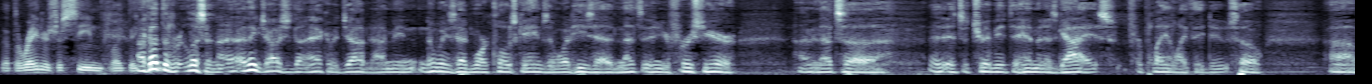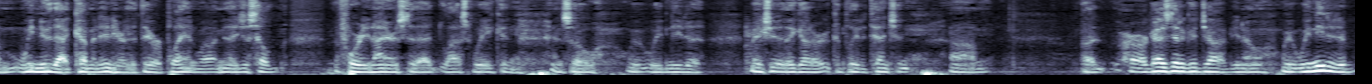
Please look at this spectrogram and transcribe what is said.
That the Raiders just seemed like they. I thought the listen. I think Josh has done a heck of a job now. I mean, nobody's had more close games than what he's had, and that's in your first year. I mean, that's a it's a tribute to him and his guys for playing like they do. So um, we knew that coming in here that they were playing well. I mean, they just held the 49ers to that last week, and and so we, we need to make sure they got our complete attention. Um, but our, our, guys did a good job. You know, we, we needed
